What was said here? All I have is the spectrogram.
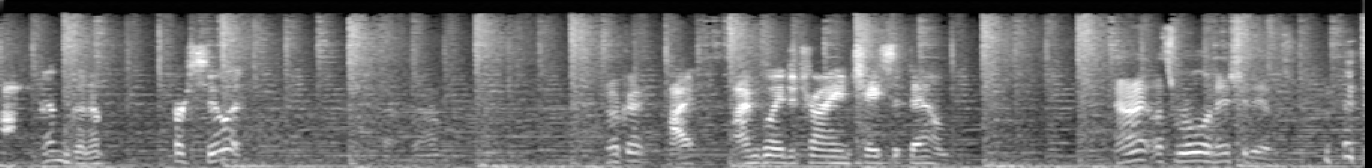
I'm gonna pursue it. Okay. I I'm going to try and chase it down. All right, let's roll initiative. and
